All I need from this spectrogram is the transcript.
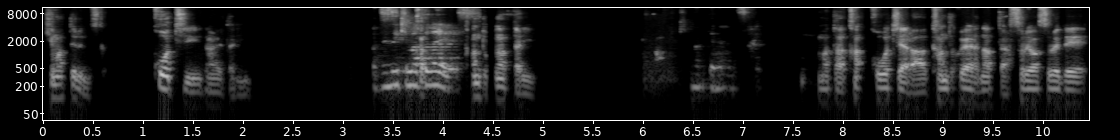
決まってるんですか？コーチになれたり、全然決まってないです。監督になったり、決まってないです。はい。またかコーチやら監督やらになったら、それはそれで、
